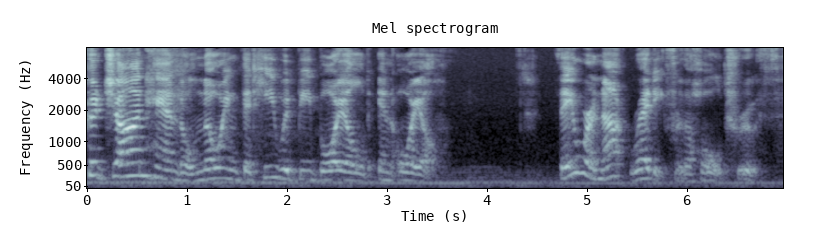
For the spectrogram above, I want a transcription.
Could John handle knowing that he would be boiled in oil? They were not ready for the whole truth.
